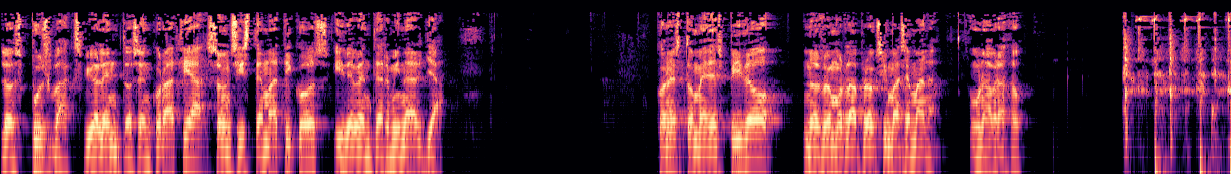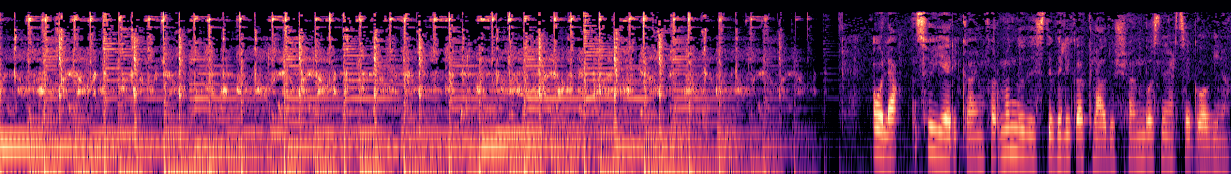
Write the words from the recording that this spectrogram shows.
Los pushbacks violentos en Croacia son sistemáticos y deben terminar ya. Con esto me despido. Nos vemos la próxima semana. Un abrazo. Hola, soy Erika, informando desde Velika Kladusha, en Bosnia y Herzegovina.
